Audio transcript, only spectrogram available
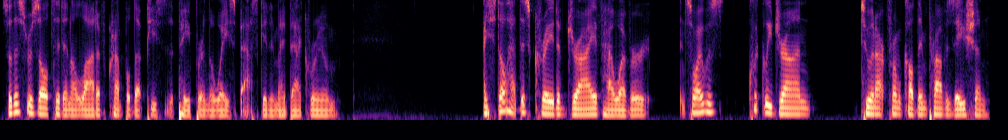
So this resulted in a lot of crumpled up pieces of paper in the wastebasket in my back room. I still had this creative drive, however, and so I was quickly drawn to an art form called improvisation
